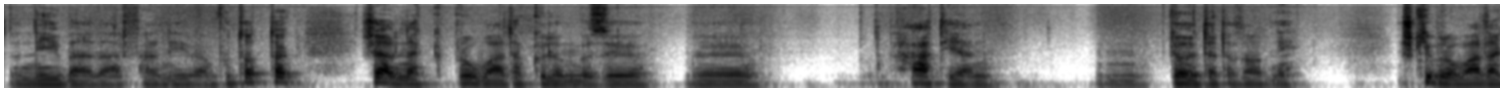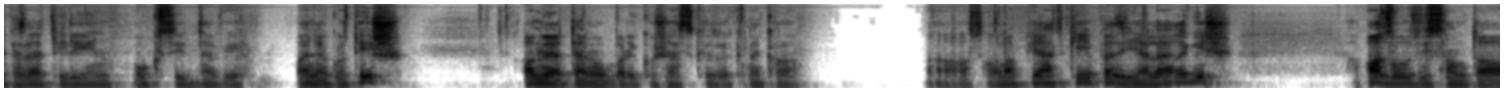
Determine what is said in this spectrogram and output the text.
Nébelvárfel néven futottak, és ennek próbáltak különböző, hát ilyen mm, töltetet adni. És kipróbálták az etilén oxid nevű anyagot is, ami a termobarikus eszközöknek a, az alapját képezi jelenleg is. Az volt viszont a,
